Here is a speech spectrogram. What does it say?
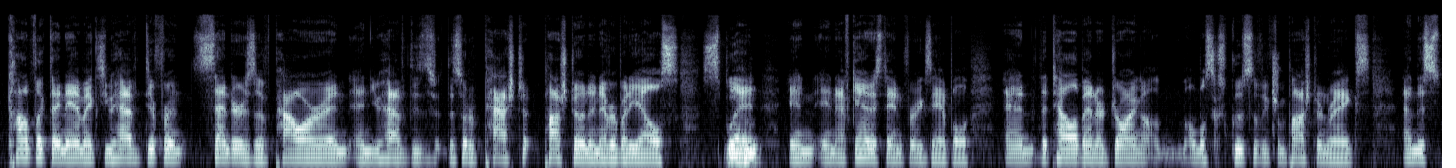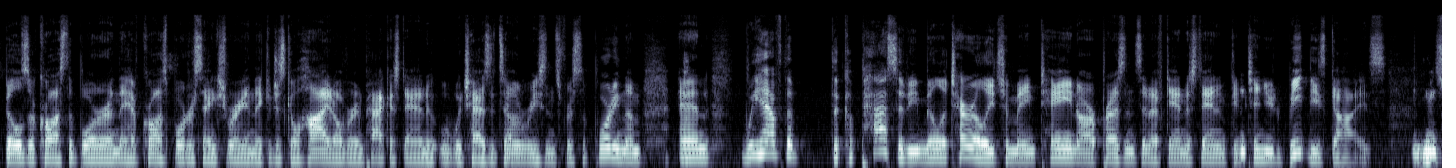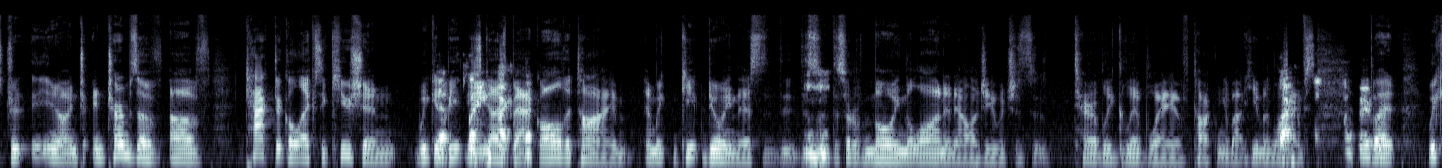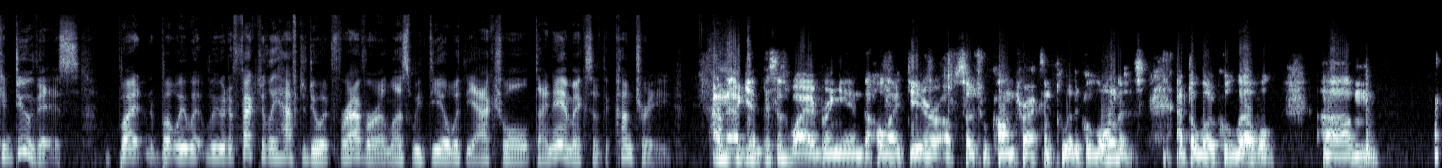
conflict dynamics, you have different centers of power, and, and you have this the sort of Pashtun and everybody else split mm-hmm. in, in Afghanistan, for example. And the Taliban are drawing almost exclusively from Pashtun ranks, and this spills across the border, and they have cross border sanctuary, and they could just go hide over in Pakistan, which has its own reasons for supporting them. And we have the the capacity militarily to maintain our presence in Afghanistan and continue to beat these guys. Str- You know, in, in terms of of tactical execution, we can Yeah, beat these guys back- back all the time, and we can keep doing this. The, the, Mm-hmm. the sort of mowing the lawn analogy, which is terribly glib way of talking about human lives. But we can do this. But but we would we would effectively have to do it forever unless we deal with the actual dynamics of the country. And again, this is why I bring in the whole idea of social contracts and political orders at the local level. Um,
